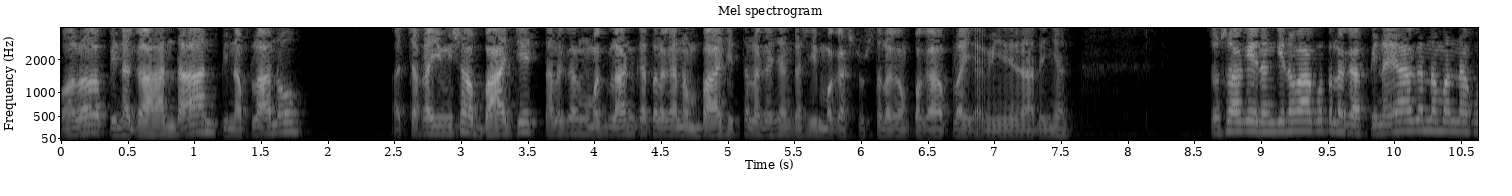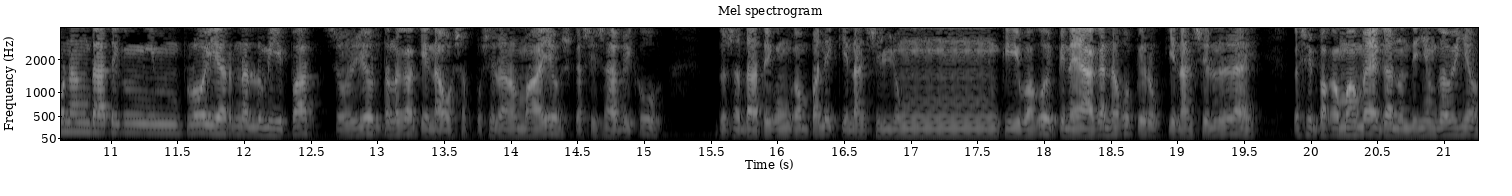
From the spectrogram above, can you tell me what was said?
Pangalawa, pinaghahandaan, pinaplano, at saka yung isa, budget, talagang maglaan ka talaga ng budget talaga dyan kasi magastos talagang pag-apply, aminin natin yan. So sa akin, ang ginawa ko talaga, pinayagan naman ako ng dati kong employer na lumipat. So yun talaga, kinausap ko sila ng maayos kasi sabi ko, doon sa dati kong company, kinansil yung kiwa ko. Eh. Pinayagan ako pero kinansil nila eh. Kasi baka mamaya ganun din yung gawin nyo.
